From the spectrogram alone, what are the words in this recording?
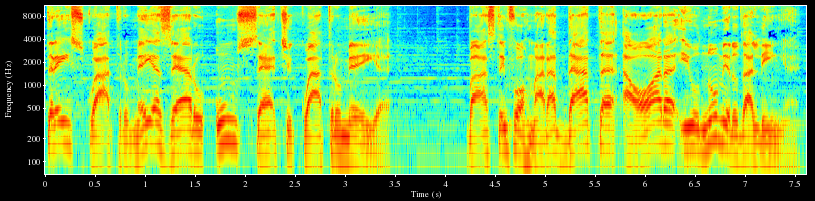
3460 1746. Basta informar a data, a hora e o número da linha.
